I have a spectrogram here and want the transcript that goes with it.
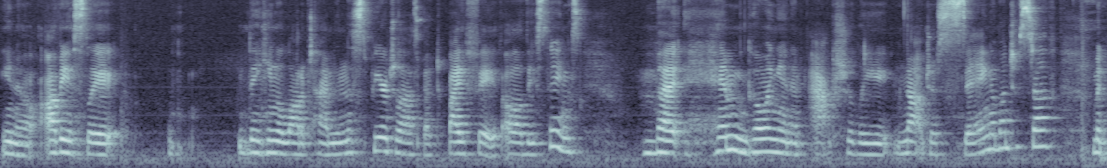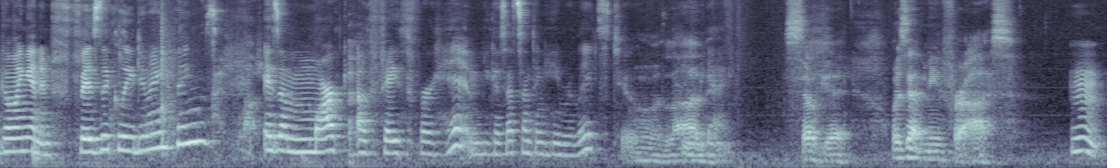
you know, obviously thinking a lot of times in the spiritual aspect by faith, all of these things. But him going in and actually not just saying a bunch of stuff, but going in and physically doing things is a mark of faith for him because that's something he relates to. Oh, I love it. So good. What does that mean for us? Mm.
